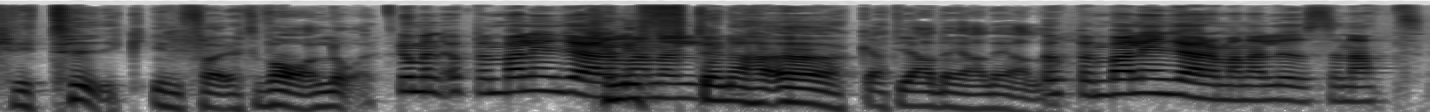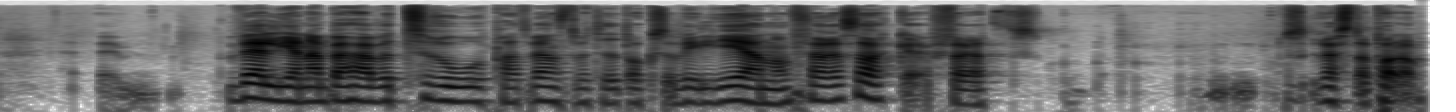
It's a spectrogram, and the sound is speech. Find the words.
kritik inför ett valår. Jo men uppenbarligen gör Klyftorna har ökat, jada jada jada. Uppenbarligen gör de analysen att eh, väljarna behöver tro på att Vänsterpartiet också vill genomföra saker för att rösta på dem.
